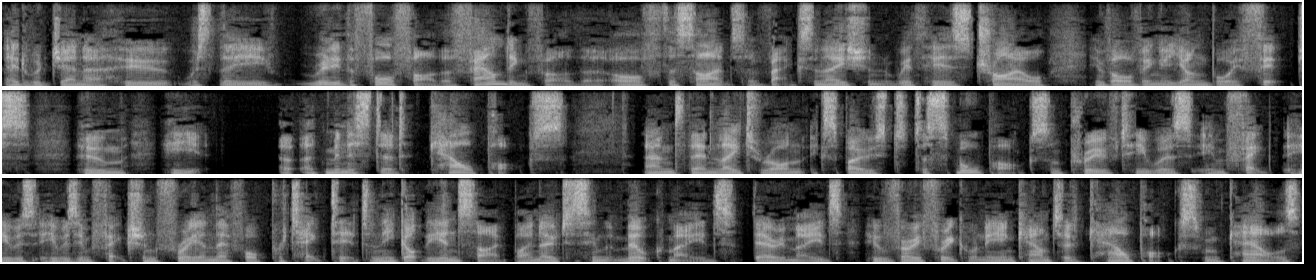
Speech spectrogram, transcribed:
Edward Jenner, who was the really the forefather, founding father of the science of vaccination with his trial involving a young boy Phipps, whom he uh, administered cowpox and then later on exposed to smallpox and proved he was infect he was he was infection free and therefore protected. And he got the insight by noticing that milkmaids dairy maids who very frequently encountered cowpox from cows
